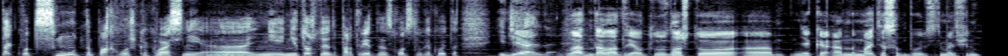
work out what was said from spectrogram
так вот смутно похож, как во сне. Mm. Не, не то, что это портретное сходство какое-то идеальное. Ладно, да ладно. Я вот узнал, что э, некая Анна Матисон будет снимать фильм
